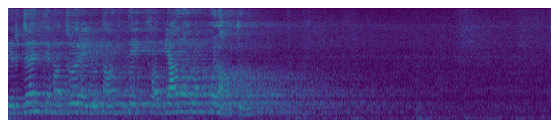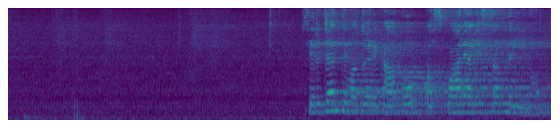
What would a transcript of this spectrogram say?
Sergente Maggiore Aiutante Fabiano Roncolato. Sergente Maggiore Capo Pasquale Alessandrino.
